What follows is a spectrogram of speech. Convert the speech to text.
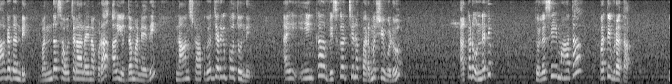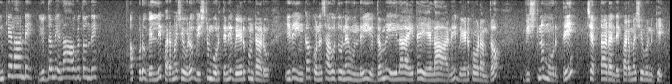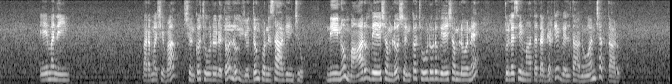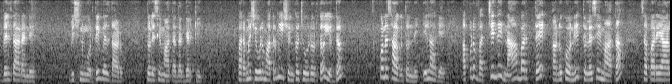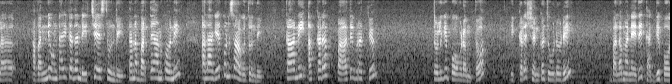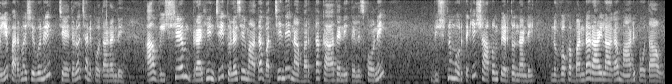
ఆగదండి. వంద సంవత్సరాలైనా కూడా ఆ యుద్ధం అనేది నాన్ స్టాప్గా జరిగిపోతుంది. ఇంకా విసుగొచ్చిన పరమశివుడు అక్కడ ఉన్నది తులసి మాత పతివ్రత. ఇంకెలా అండి? యుద్ధం ఎలా ఆగుతుంది? అప్పుడు వెళ్ళి పరమశివుడు విష్ణుమూర్తిని వేడుకుంటాడు. ఇది ఇంకా కొనసాగుతూనే ఉంది. యుద్ధం ఇలా అయితే ఎలా అని వేడుకోవడంతో విష్ణుమూర్తి చెప్తాడండి పరమశివునికి. ఏమని? పరమశివ శంఖచూడుడితో నువ్వు యుద్ధం కొనసాగించు. నేను మారు వేషంలో శంఖచూడు వేషంలోనే తులసి మాత దగ్గరికి వెళ్తాను అని చెప్తాడు. వెళ్తాడండి. విష్ణుమూర్తి వెళ్తాడు తులసి మాత దగ్గరికి. పరమశివుడు మాత్రం ఈ శంఖచూడుడితో యుద్ధం కొనసాగుతుంది. ఇలాగే. అప్పుడు వచ్చింది నా భర్తే అనుకొని తులసి మాత సపర్యాల అవన్నీ ఉంటాయి కదండి చేస్తుంది. తన భర్తే అనుకొని అలాగే కొనసాగుతుంది. కానీ అక్కడ పాతివ్రత్యం తొలగిపోవడంతో ఇక్కడ శంఖచూడుడి బలం అనేది తగ్గిపోయి పరమశివుని చేతిలో చనిపోతాడండి. ఆ విషయం గ్రహించి తులసిమాత వచ్చింది నా భర్త కాదని తెలుసుకొని విష్ణుమూర్తికి శాపం పెడుతుందండి నువ్వొక బండరాయిలాగా మారిపోతావు.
